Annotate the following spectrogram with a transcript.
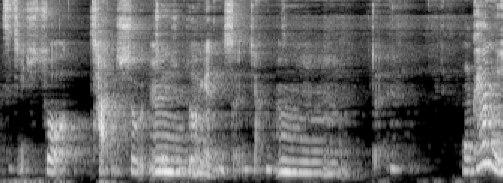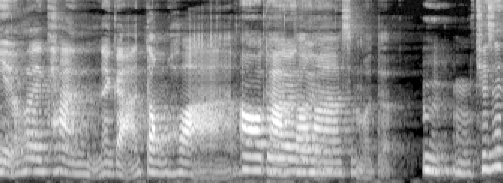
自己做阐述，自己去做延伸，这样子。嗯嗯，对。我看你也会看那个、啊、动画啊、哦、对对对卡通啊什么的。嗯嗯，其实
